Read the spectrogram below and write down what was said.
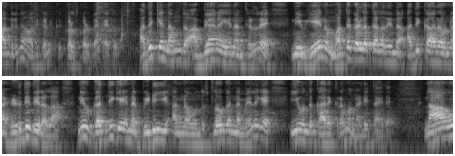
ಆದ್ದರಿಂದ ನಾವು ಅಧಿಕಾರ ಕಳೆದುಕೊಳ್ಬೇಕಾಯಿತು. ಅದಕ್ಕೆ ನಮ್ಮದು ಅಭಿಯಾನ ಏನಂತ ಹೇಳಿದ್ರೆ ನೀವು ಏನು ಮತಗಳ್ಳತನದಿಂದ ಅಧಿಕಾರವನ್ನು ಹಿಡಿದಿದ್ದೀರಲ್ಲ, ನೀವು ಗದ್ದಿಗೆಯನ್ನು ಬಿಡಿ ಅನ್ನೋ ಒಂದು ಸ್ಲೋಗನ್ನ ಮೇಲೆಗೆ ಈ ಒಂದು ಕಾರ್ಯಕ್ರಮ ನಡೀತಾ ಇದೆ. ನಾವು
